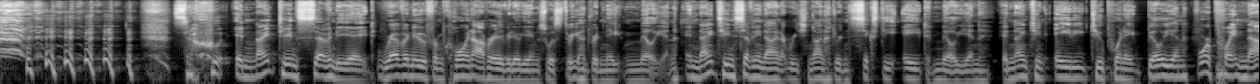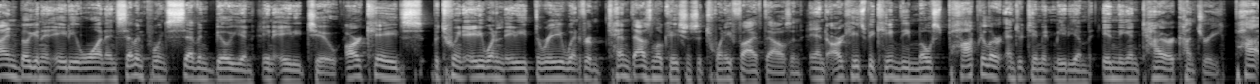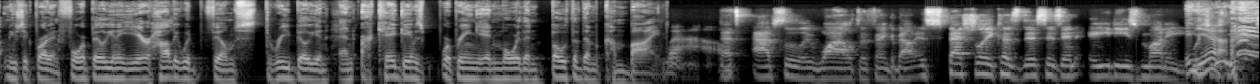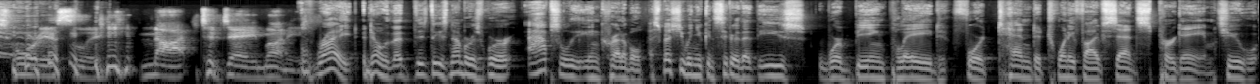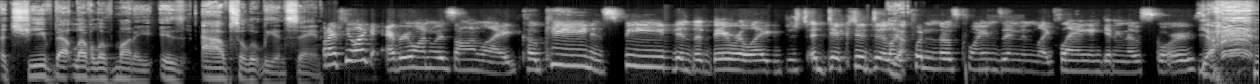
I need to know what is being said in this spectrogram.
so in 1978, revenue from coin operated video games was 308 million. In 1979, it reached 968 million. In 1980, 2.8 billion, 4.9 billion in 81, and 7.7 billion in 82. Arcades between 81 and 83 went from 10,000 locations to 25,000, and arcades became the most popular entertainment medium in the entire country. Pop music brought in 4 billion a year, Hollywood films 3 billion, and arcade games were bringing in more than both of them combined. Wow. That's absolutely wild to think about, especially because this is in 80s money, which Yeah. is notoriously not today money. Right. No, that th- these numbers were absolutely incredible, especially when you consider that these were being played for 10 to 25 cents per game. To achieve that level of money is absolutely insane. But I feel like everyone was on like cocaine and speed, and that they were like just addicted to like Yeah. putting those coins in and like playing and getting those scores. Yeah.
